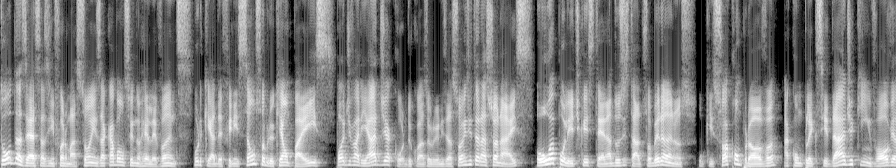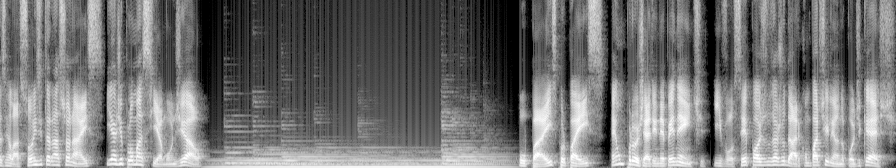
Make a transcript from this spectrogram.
Todas essas informações acabam sendo relevantes porque a definição sobre o que é um país pode variar de acordo com as organizações internacionais ou a política externa dos Estados soberanos, o que só comprova a complexidade que envolve as relações internacionais e a diplomacia mundial. O País por País é um projeto independente e você pode nos ajudar compartilhando o podcast.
